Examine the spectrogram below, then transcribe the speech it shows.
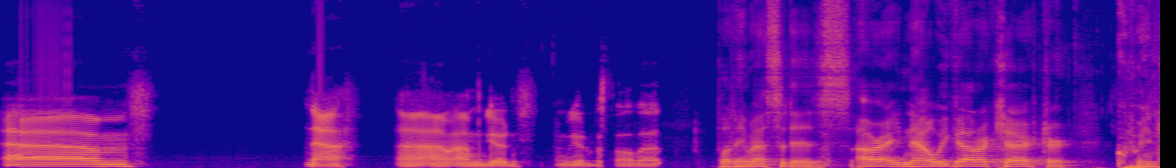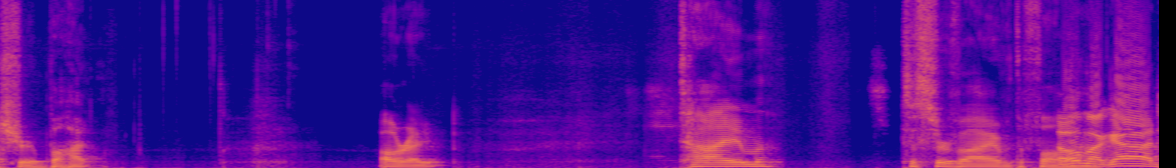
Um, nah, uh, I- I'm good. I'm good with all that. Bloody mess it is. All right, now we got our character, Quencher Bot. All right, time to survive the fall. Oh my god.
